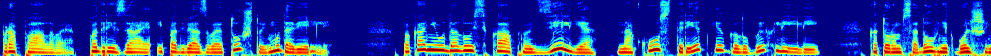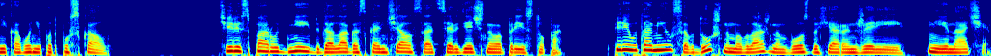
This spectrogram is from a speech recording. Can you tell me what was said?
пропалывая, подрезая и подвязывая то, что ему доверили пока не удалось капнуть зелье на куст редких голубых лилий, которым садовник больше никого не подпускал. Через пару дней бедолага скончался от сердечного приступа. Переутомился в душном и влажном воздухе оранжереи, не иначе.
